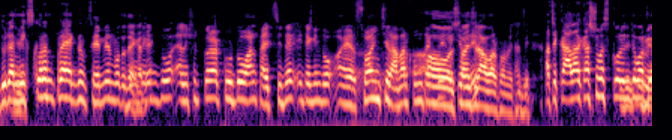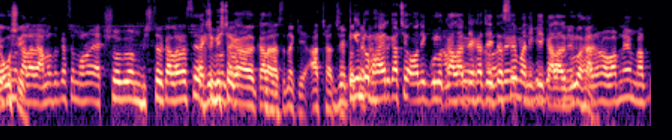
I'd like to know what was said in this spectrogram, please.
দুটা মিক্স করেন প্রায় একদম সেম এর মতো। দেখা যায় কিন্তু অ্যালো শিট করা টু টু ওয়ান ফাইভ সিটের এটা কিন্তু আহ, ছয় ইঞ্চি রাবার ফোম ও থাকবে সয়েন্স আবার ফর্মে থাকবে। আচ্ছা কালার কাস্টমাইজ করে দিতে পারবে অবশ্যই। কালার আমাদের কাছে মনে হয় একশো বিশটার কালার আছে একশো বিশ টাকা কালার আছে নাকি? আচ্ছা আচ্ছা। কিন্তু ভাইয়ের কাছে অনেকগুলো কালার দেখা যাইতেছে মানে কি কালারগুলো হ্যাঁ। কালার অভাব নেই মাত্র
